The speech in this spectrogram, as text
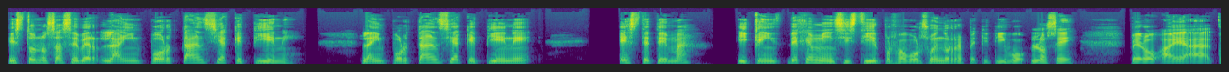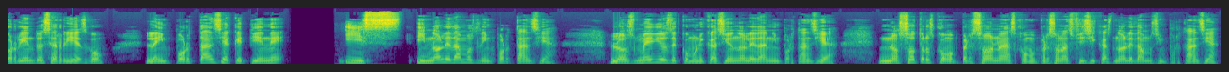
Esto nos hace ver la importancia que tiene la importancia que tiene este tema y que déjenme insistir, por favor, sueno repetitivo, lo sé, pero corriendo ese riesgo, la importancia que tiene y, y no le damos la importancia. Los medios de comunicación no le dan importancia. Nosotros como personas, como personas físicas, no le damos importancia.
